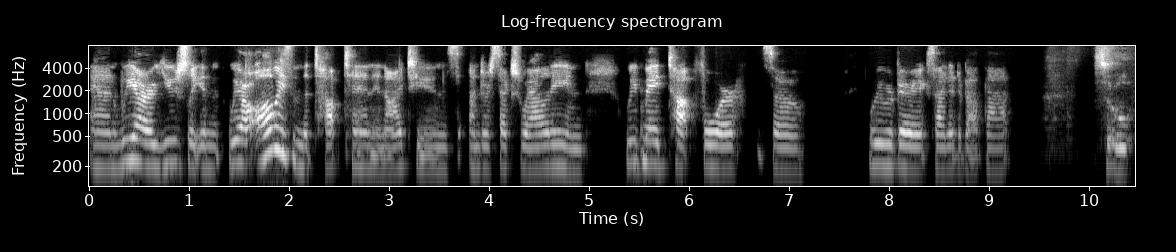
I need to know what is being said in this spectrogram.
and we are usually in we are always in the top 10 in itunes under sexuality and we've made top four so we were very excited about that. So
